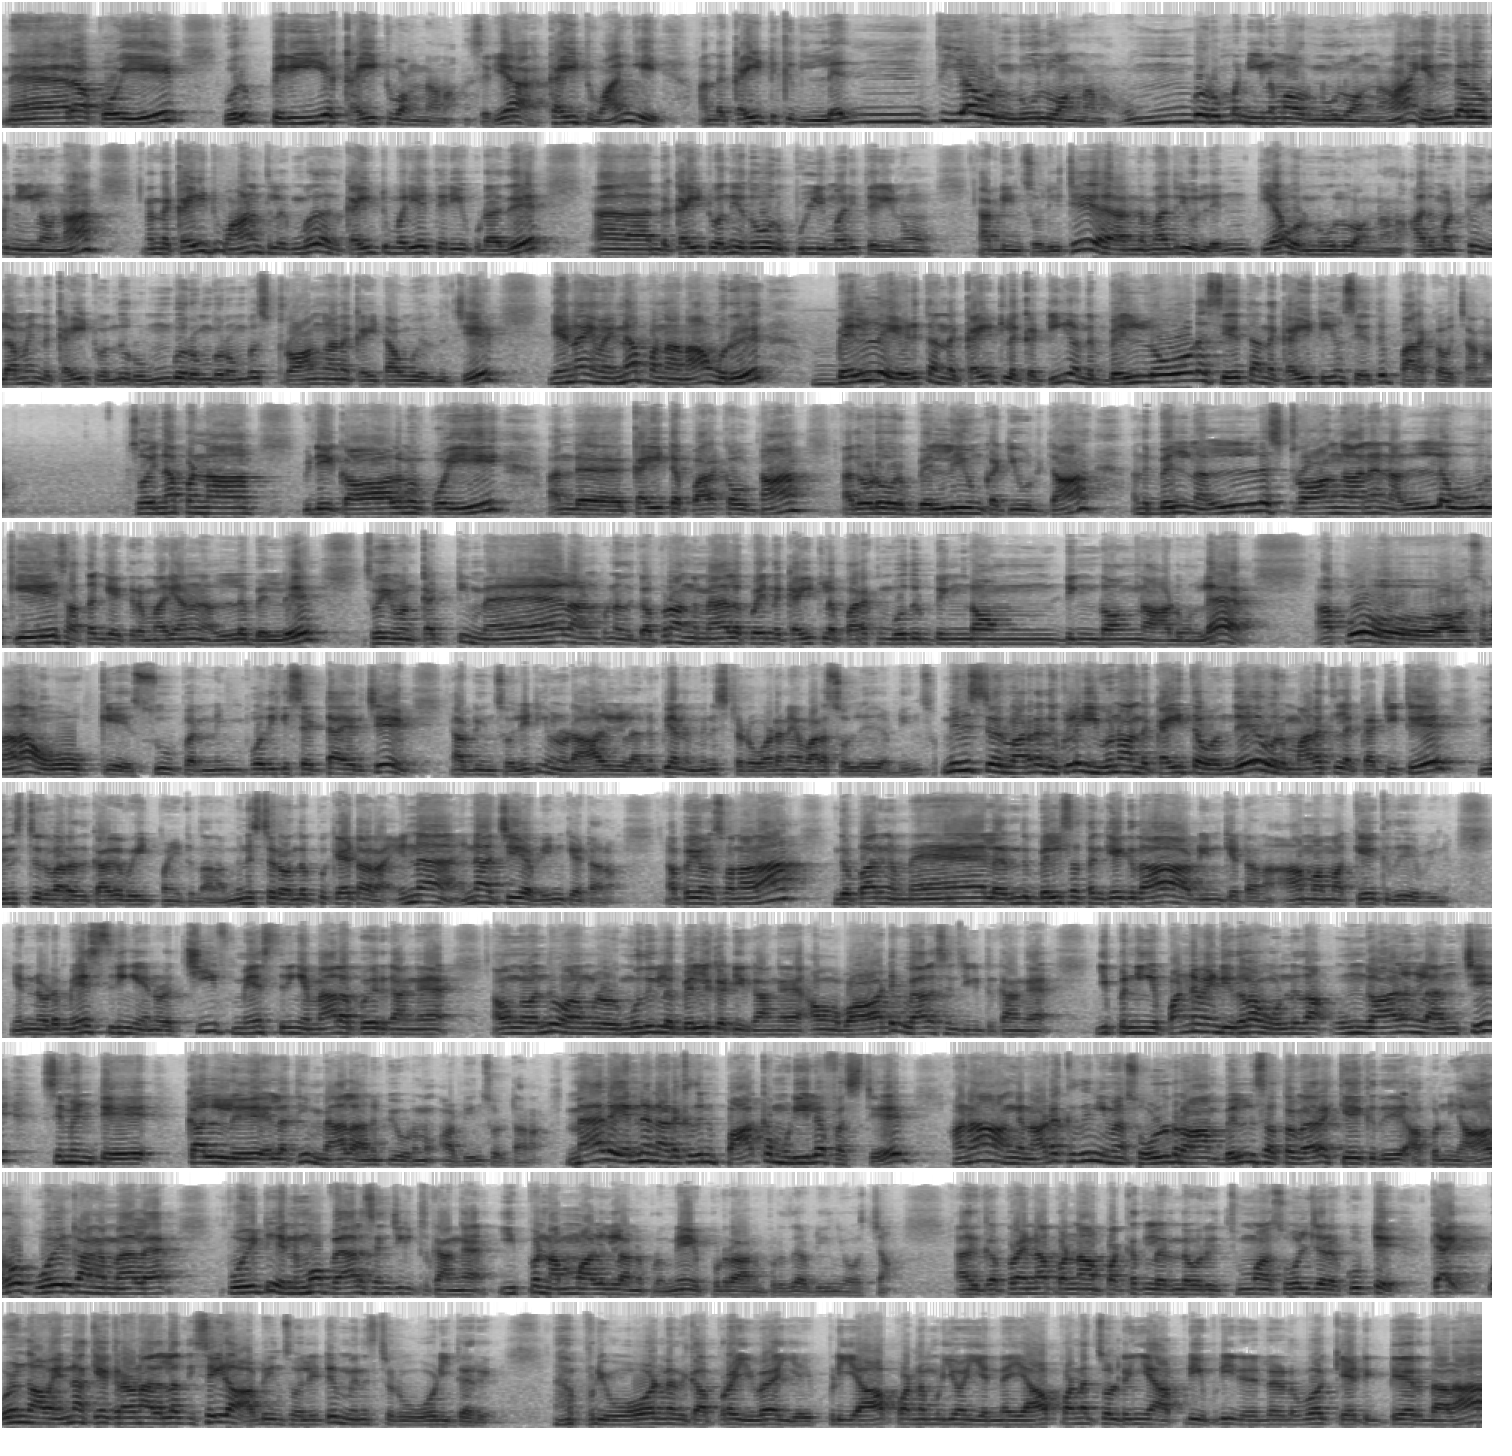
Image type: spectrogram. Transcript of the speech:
நேராக போய் ஒரு பெரிய கைட் வாங்கினானாம் சரியா? கைட் வாங்கி அந்த கைட்டுக்கு லென்த்தியாக ஒரு நூல் வாங்கினானாம். ரொம்ப ரொம்ப நீளமாக ஒரு நூல் வாங்கினானா எந்த அளவுக்கு நீளம்னா அந்த கைட் வானத்தில் இருக்கும்போது அது கைட்டு மாதிரியே தெரியக்கூடாது. அந்த கைட் வந்து ஏதோ ஒரு புள்ளி மாதிரி தெரியணும் அப்படின்னு சொல்லிட்டு அந்த மாதிரி ஒரு லென்த்தியாக ஒரு நூல் வாங்கினானா அது மட்டும் இல்லாமல் இந்த கைட் வந்து ரொம்ப ரொம்ப ரொம்ப ஸ்ட்ராங்கான கைட்டாகவும் இருந்துச்சு. ஏன்னா இவன் என்ன பண்ணானா ஒரு பெல்லை எடுத்து அந்த கைட்டில் கட்டி அந்த பெல்லோடு சேர்த்து அந்த கைட்டையும் சேர்த்து பறக்க வச்சானான் ஸோ என்ன பண்ணான் விடிய காலமாக போய் அந்த கைட்டை பறக்க விட்டான். அதோட ஒரு பெல்லையும் கட்டி விட்டுட்டான். அந்த பெல் நல்ல ஸ்ட்ராங்கான நல்ல ஊருக்கே சத்தம் கேட்குற மாதிரியான நல்ல பெல்லு. ஸோ இவன் கட்டி மேலே அனுப்புனதுக்கப்புறம் அங்கே மேலே போய் இந்த கைட்டில் பறக்கும்போது டிங் டாங் டிங் டாங்னு ஆடும்ல. அப்போது அவன் சொன்னானா ஓகே சூப்பர் நீங்கள் இப்போதைக்கு செட் ஆயிடுச்சு அப்படின்னு சொல்லிட்டு இவனோட ஆள்களை அனுப்பி அந்த மினிஸ்டர் உடனே வர சொல்லு அப்படின்னு மினிஸ்டர் வர்றதுக்குள்ளே இவனும் அந்த கைத்தை வந்து ஒரு மரத்தில் கட்டிட்டு மினிஸ்டர் வர்றதுக்காக வெயிட் பண்ணிட்டு இருந்தான் மினிஸ்டர் வந்தப்போ கேட்டாராம் என்ன என்னாச்சு? அப்படின்னு கேட்டாராம். அப்போ இவன் சொன்னானா இந்த பாருங்க மேலேருந்து பெல் சத்தம் கேட்குதா அப்படின்னு கேட்டாராம் ஆமாம் ஆமாம் கேட்குது அப்படின்னு. என்னோட மேஸ்திரிங்க என்னோட சீஃப் மேஸ்திரிங்க மேலே போயிருக்காங்க. அவங்க வந்து அவங்களோட முதுகில் பெல் கட்டியிருக்காங்க. அவங்க பாட்டுக்கு வேலை செஞ்சுக்கிட்டு இருக்காங்க. இப்போ நீங்கள் பண்ண வேண்டியதெல்லாம் ஒன்று தான் உங்கள் ஆளுங்களை அனுப்பிச்சு சிமெண்ட்டு கல் எல்லாத்தையும் மேலே அனுப்பி விடணும் அப்படின்னு சொல்லிட்டாரான் மேலே என்ன நடக்குதுன்னு பார்க்க முடியல ஃபஸ்ட்டு ஆனால் அங்கே நடக்குதுன்னு இவன் சொல்கிறான் பெல் சத்தம் வேற கேட்குது அப்படின்னு யாரோ போயிருக்காங்க மேலே. போயிட்டு என்னமோ வேலை செஞ்சுக்கிட்டு இருக்காங்க. இப்போ நம்ம ஆளுங்களை அனுப்பணுமே எப்படிடா அனுப்புறது அப்படின்னு யோசிச்சான். அதுக்கப்புறம் என்ன பண்ணான் பக்கத்தில் இருந்த ஒரு சும்மா சோல்ஜரை கூப்பிட்டு டேய் ஒழுங்கா அவன் என்ன கேட்குறானோ அதெல்லாத்தையும் செய்டா அப்படின்னு சொல்லிட்டு மினிஸ்டர் ஓடிட்டாரு. அப்படி ஓடினதுக்கப்புறம் இவன் எப்படியா பண்ண முடியும் என்னையா பண்ண சொல்றீங்க அப்படி இப்படி என்னென்னவோ கேட்டுக்கிட்டே இருந்தானா.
